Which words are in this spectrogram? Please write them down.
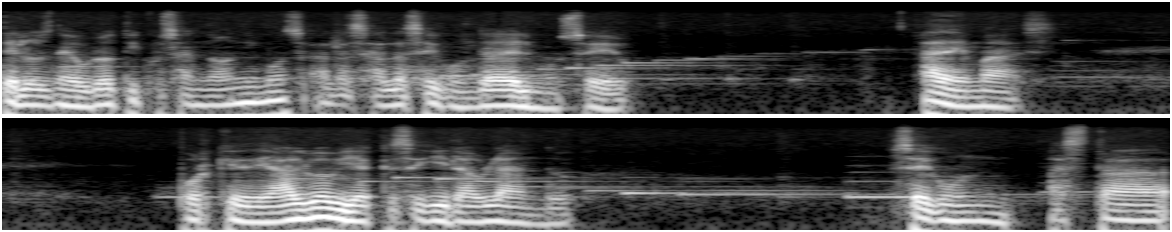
de los neuróticos anónimos a la sala segunda del museo. Además, porque de algo había que seguir hablando, según hasta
